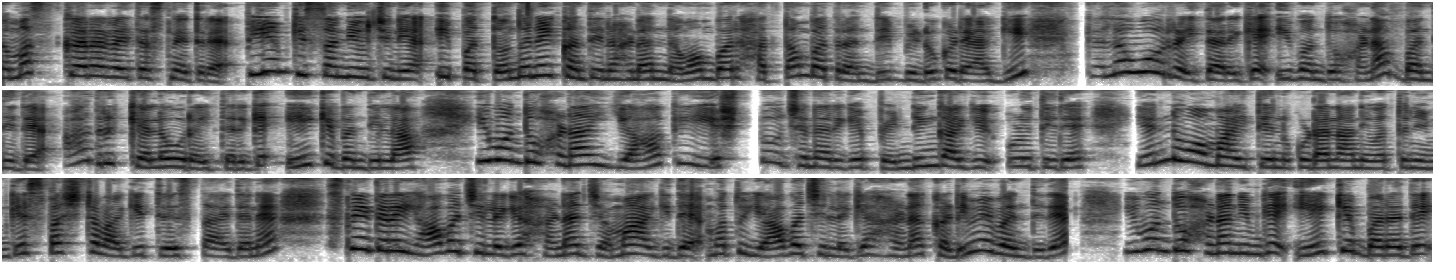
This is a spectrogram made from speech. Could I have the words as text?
ನಮಸ್ಕಾರ ರೈತ ಸ್ನೇಹಿತರೆ. ಪಿಎಂ ಕಿಸಾನ್ ಯೋಜನೆಯ ಇಪ್ಪತ್ತೊಂದನೇ ಕಂತಿನ ಹಣ ನವೆಂಬರ್ ಹತ್ತೊಂಬತ್ತರಂದು ಬಿಡುಗಡೆಯಾಗಿ ಕೆಲವು ರೈತರಿಗೆ ಈ ಒಂದು ಹಣ ಬಂದಿದೆ. ಆದರೆ ಕೆಲವು ರೈತರಿಗೆ ಏಕೆ ಬಂದಿಲ್ಲ? ಈ ಒಂದು ಹಣ ಯಾಕೆ ಎಷ್ಟು ಜನರಿಗೆ ಪೆಂಡಿಂಗ್ ಆಗಿ ಉಳಿದಿದೆ ಎನ್ನುವ ಮಾಹಿತಿಯನ್ನು ಕೂಡ ನಾನು ಇವತ್ತು ನಿಮಗೆ ಸ್ಪಷ್ಟವಾಗಿ ತಿಳಿಸ್ತಾ ಇದ್ದೇನೆ. ಸ್ನೇಹಿತರೆ, ಯಾವ ಜಿಲ್ಲೆಗೆ ಹಣ ಜಮಾ ಆಗಿದೆ ಮತ್ತು ಯಾವ ಜಿಲ್ಲೆಗೆ ಹಣ ಕಡಿಮೆ ಬಂದಿದೆ? ಈ ಒಂದು ಹಣ ನಿಮಗೆ ಏಕೆ ಬರದೆ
